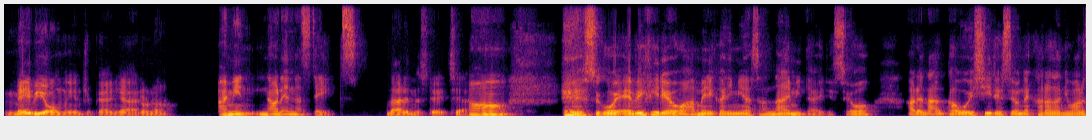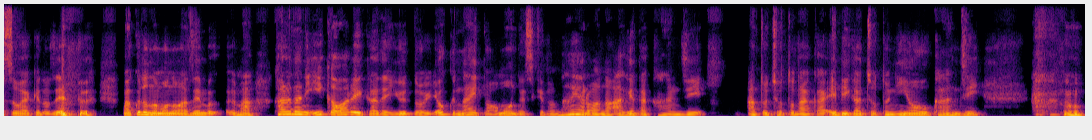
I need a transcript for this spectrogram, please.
Maybe only in Japan. Yeah, I don't know. I mean, not in the States. Not in the States, yeah. ああ、えー、すごい。エビフィレオはアメリカに皆さんないみたいですよ。 あれなんか美味しいですよね。体に悪そうやけど、全部、マクドのものは全部、まあ、体にいいか悪いかで言うと良くないとは思うんですけど、なんやろ、あの揚げた感じ。あとちょっとなんかエビがちょっと匂う感じ。あの、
